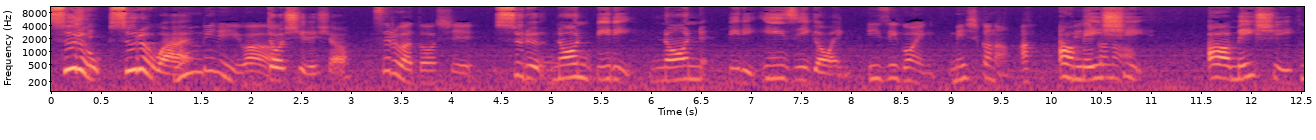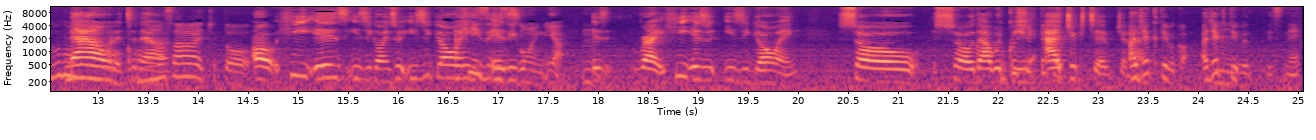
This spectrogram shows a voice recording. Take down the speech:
する、するのはんびりは動詞でしょするは動詞する、のんびり、のんびり、easy going。easygoing 名詞かなああ、名名詞詞。あ、名詞。noun, it's a ごめんな noun. さいちょっと Oh, he is easy going. So easy あ going he's is, easygoing yeah うん is right. He is easy going. So so that would 副 be 詞 an って adjective, じゃないアジェクティブかアジェクティブですね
